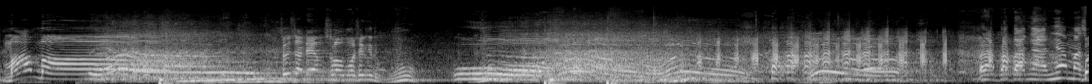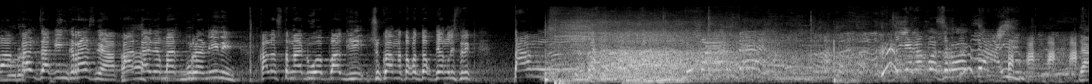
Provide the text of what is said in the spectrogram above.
Mama. Terus ada yang slow motion gitu. Wuh. Nah, pertanyaannya Mas Bahkan saking kerasnya katanya Mas Burhan ini kalau setengah dua pagi suka ngetok-ngetok tiang listrik. Tang. Iya seroda? ih. Ya,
